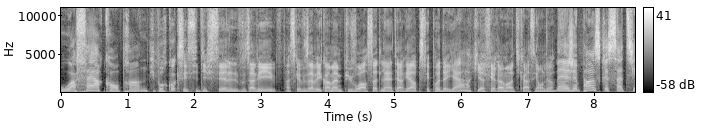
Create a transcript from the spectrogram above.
ou à faire comprendre. Puis pourquoi que c'est si difficile? Vous avez, parce que vous avez quand même pu voir ça de l'intérieur, puis c'est pas d'hier qui a ces revendications-là. Ben, je pense que ça tient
